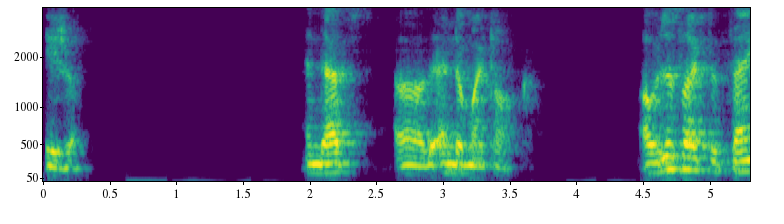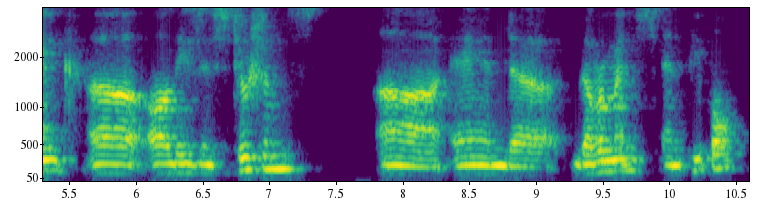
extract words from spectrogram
Asia. And that's uh, the end of my talk. I would just like to thank uh, all these institutions uh, and uh, governments and people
